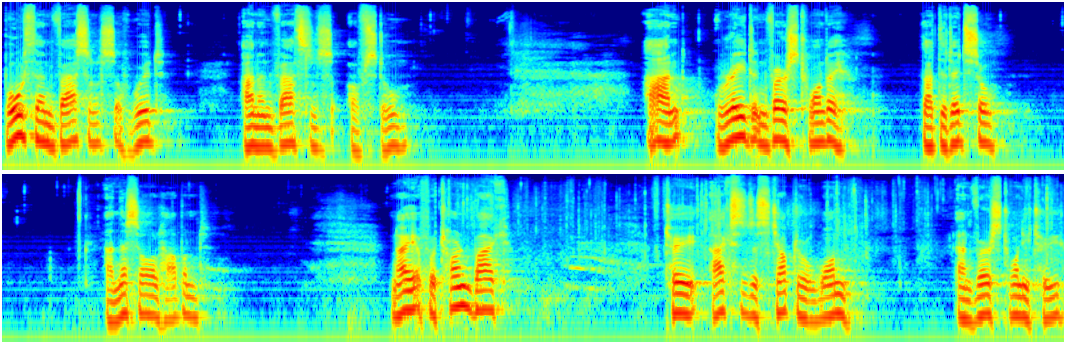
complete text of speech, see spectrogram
both in vessels of wood and in vessels of stone. And read in verse 20 that they did so. And this all happened. Now, if we turn back to Exodus chapter 1 and verse 22,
